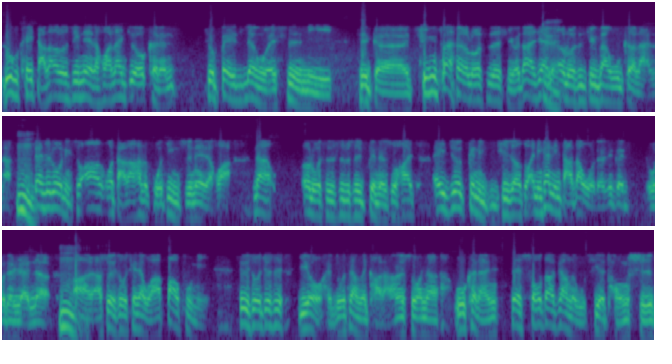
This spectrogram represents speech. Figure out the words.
如果可以打到俄罗斯境内的话，那就有可能就被认为是你这个侵犯俄罗斯的行为。当然，现在是俄罗斯侵犯乌克兰了。嗯。但是如果你说啊，我打到他的国境之内的话，那俄罗斯是不是变成说他哎，就跟你语气上说，哎，你看你打到我的这个我的人了，嗯啊，所以说现在我要报复你。所以说，就是也有很多这样的考量，就是说呢，乌克兰在收到这样的武器的同时，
